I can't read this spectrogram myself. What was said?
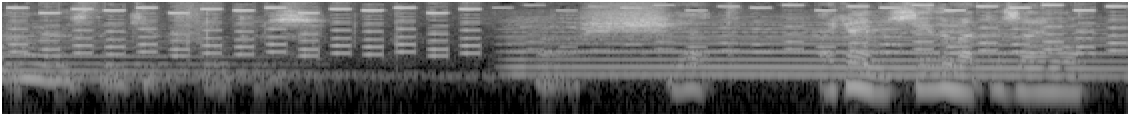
How does this thing focus? Oh shit. I can't even see them at this angle.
